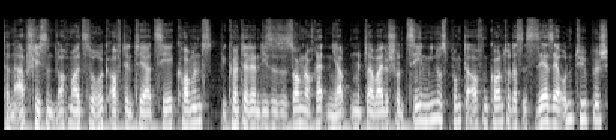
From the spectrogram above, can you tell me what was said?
Dann abschließend nochmal zurück auf den THC kommend. Wie könnt ihr denn diese Saison noch retten? Ihr habt mittlerweile schon zehn Minuspunkte auf dem Konto. Das ist sehr, sehr untypisch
